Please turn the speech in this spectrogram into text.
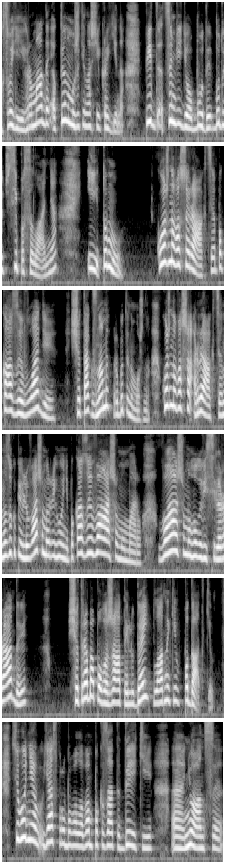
своєї громади, активному житті нашої країни. Під цим відео буде, будуть всі посилання. І тому кожна ваша реакція показує владі, що так з нами робити не можна. Кожна ваша реакція на закупівлю в вашому регіоні показує вашому меру, вашому голові сільради, що треба поважати людей, платників податків. Сьогодні я спробувала вам показати деякі е, нюанси,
